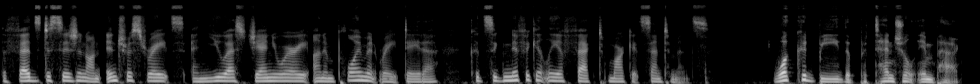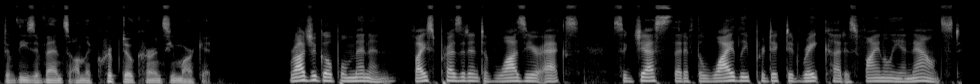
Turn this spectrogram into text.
The Fed's decision on interest rates and U.S. January unemployment rate data could significantly affect market sentiments. What could be the potential impact of these events on the cryptocurrency market? Rajagopal Menon, vice president of WazirX, suggests that if the widely predicted rate cut is finally announced,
